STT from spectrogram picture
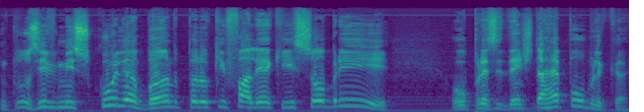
inclusive me esculhambando pelo que falei aqui sobre o presidente da República.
